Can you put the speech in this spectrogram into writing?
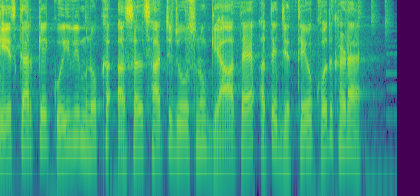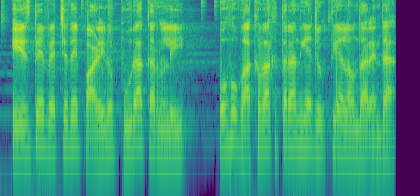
ਇਸ ਕਰਕੇ ਕੋਈ ਵੀ ਮਨੁੱਖ ਅਸਲ ਸੱਚ ਜੋ ਉਸ ਨੂੰ ਗਿਆਤ ਹੈ ਅਤੇ ਜਿੱਥੇ ਉਹ ਖੁਦ ਖੜਾ ਹੈ, ਇਸ ਦੇ ਵਿੱਚ ਦੇ ਪਾੜੀ ਨੂੰ ਪੂਰਾ ਕਰਨ ਲਈ ਉਹ ਵੱਖ-ਵੱਖ ਤਰ੍ਹਾਂ ਦੀਆਂ ਜੁਗਤੀਆਂ ਲਾਉਂਦਾ ਰਹਿੰਦਾ ਹੈ।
